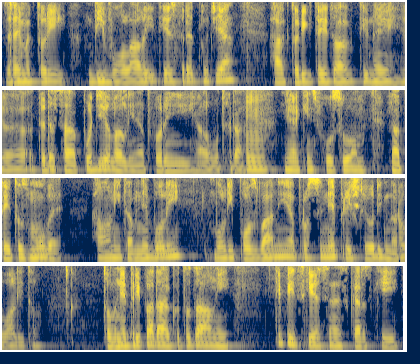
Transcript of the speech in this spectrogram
zrejme ktorí vyvolali tie stretnutia a ktorí k tejto aktívnej, e, teda sa podielali na tvorení, alebo teda nejakým spôsobom na tejto zmluve. A oni tam neboli, boli pozvaní a proste neprišli, odignorovali to. To mne pripadá ako totálny typický SNS-karský,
